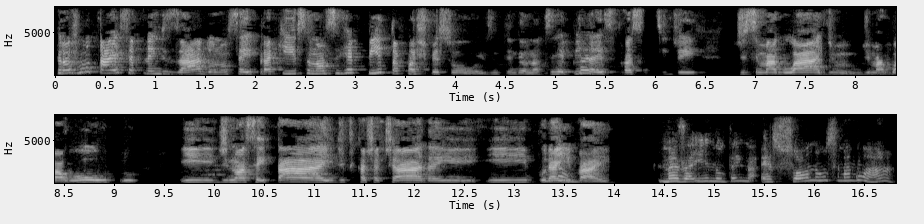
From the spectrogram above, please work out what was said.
transmutar esse aprendizado, não sei, para que isso não se repita com as pessoas, entendeu? Não se repita Mas... esse processo de, de se magoar, de, de magoar o outro, e de não aceitar, e de ficar chateada, e, e por não. aí vai. Mas aí não tem nada, é só não se magoar.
